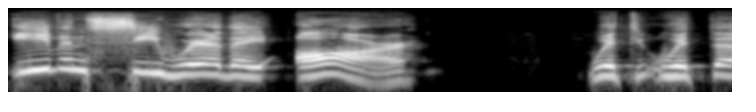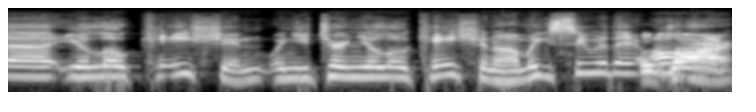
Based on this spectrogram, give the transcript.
even see where they are with with uh, your location when you turn your location on. We can see where they are.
